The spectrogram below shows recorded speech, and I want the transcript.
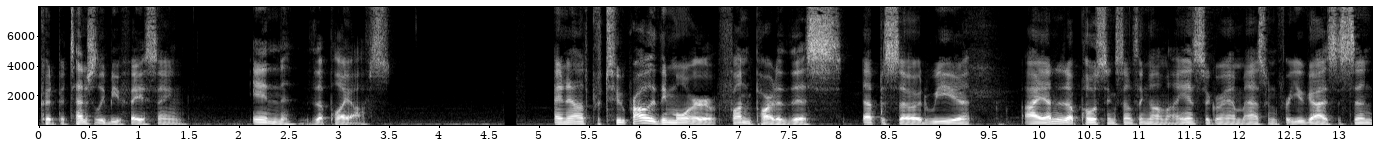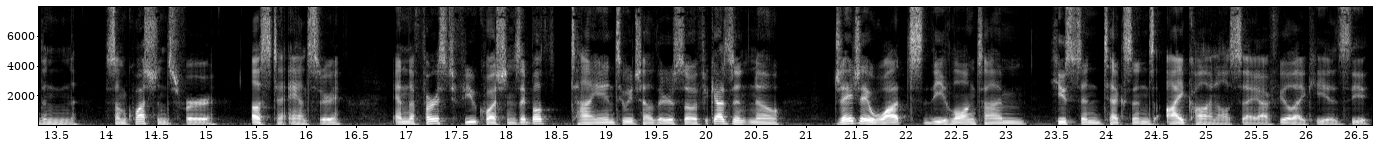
could potentially be facing in the playoffs. And now to probably the more fun part of this episode, we I ended up posting something on my Instagram asking for you guys to send in some questions for us to answer. And the first few questions, they both tie into each other. So if you guys didn't know, JJ Watt's the longtime Houston Texans icon, I'll say. I feel like he is the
